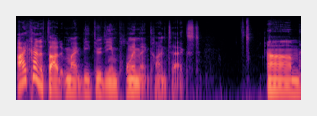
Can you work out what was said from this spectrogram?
I kind of thought it might be through the employment context. Um,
